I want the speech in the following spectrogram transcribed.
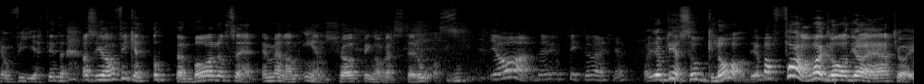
Jag vet inte. Alltså jag fick en uppenbarelse mellan Enköping och Västerås. ja, det fick du verkligen. Jag blev så glad. Jag bara fan vad glad jag är att jag är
